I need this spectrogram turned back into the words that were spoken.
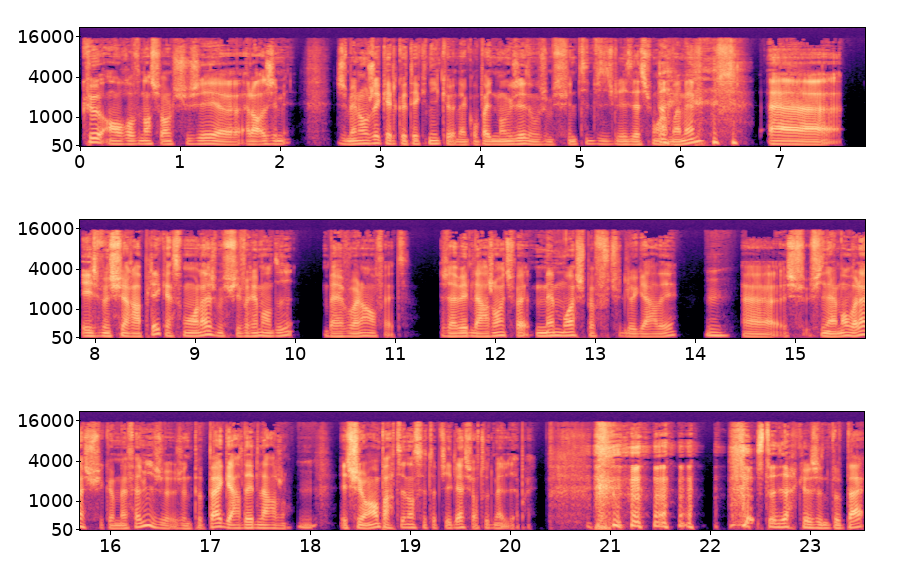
que en revenant sur le sujet, euh, alors j'ai, j'ai mélangé quelques techniques d'accompagnement que j'ai, donc je me suis fait une petite visualisation à moi-même. Euh, et je me suis rappelé qu'à ce moment-là, je me suis vraiment dit, ben voilà, en fait, j'avais de l'argent et tu vois, même moi, je suis pas foutu de le garder. Euh, je- finalement, voilà, je suis comme ma famille, je, je ne peux pas garder de l'argent. Hmm. Et je suis vraiment parti dans cette optique-là sur toute ma vie après. C'est-à-dire que je ne peux pas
